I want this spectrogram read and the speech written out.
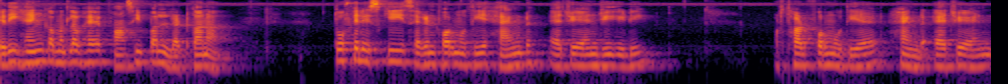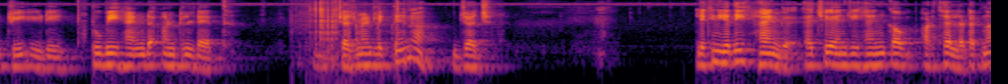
यदि हैंग का मतलब है फांसी पर लटकाना तो फिर इसकी सेकंड फॉर्म होती है hanged H A N G E D और थर्ड फॉर्म होती है hanged H A N G E D to be hanged until death judgement लिखते हैं ना जज लेकिन यदि hang H A N G hang का अर्थ है लटकना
